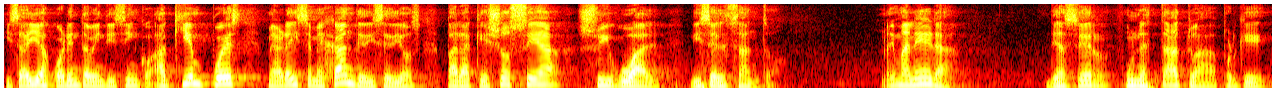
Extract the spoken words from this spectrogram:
Isaías 40, 25. ¿A quién pues me haréis semejante, dice Dios, para que yo sea su igual, dice el santo? No hay manera de hacer una estatua porque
